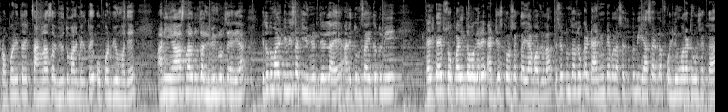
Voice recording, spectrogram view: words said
प्रॉपर इथं एक चांगला असा व्ह्यू तुम्हाला मिळतोय ओपन व्ह्यूमध्ये आणि हा असणार तुमचा लिव्हिंग रूमचा एरिया इथं तुम्हाला टी व्हीसाठी युनिट दिलेला आहे आणि तुमचा इथं तुम्ही एल टाईप सोफा इथं वगैरे ॲडजस्ट करू शकता या बाजूला. तसेच तुमचा जो काही डायनिंग टेबल असेल तर तुम्ही या साईडला फोल्डिंगवाला ठेवू शकता.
